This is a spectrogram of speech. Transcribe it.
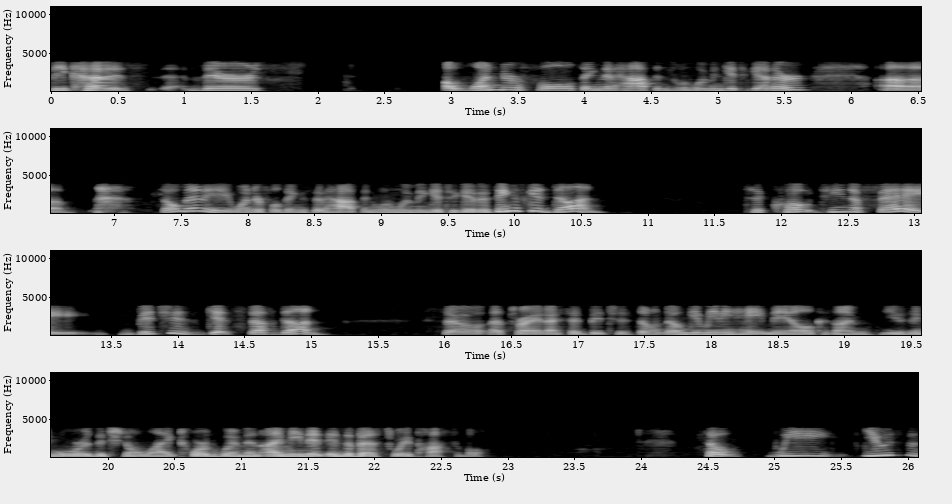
because there's a wonderful thing that happens when women get together. Uh, so many wonderful things that happen when women get together. Things get done. To quote Tina Fey, bitches get stuff done. So that's right. I said bitches. Don't don't give me any hate mail because I'm using a word that you don't like toward women. I mean it in the best way possible. So we use the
